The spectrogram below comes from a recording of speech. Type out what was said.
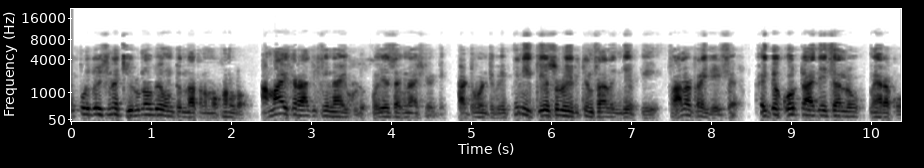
ఎప్పుడు చూసినా చిరునవ్వే ఉంటుంది అతని ముఖంలో. అమాయక రాజకీయ నాయకుడు వైఎస్ అవినాష్ రెడ్డి. అటువంటి వ్యక్తిని ఈ కేసులో ఇరికించాలని చెప్పి చాలా ట్రై చేశారు. అయితే కోర్టు ఆదేశాల మేరకు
